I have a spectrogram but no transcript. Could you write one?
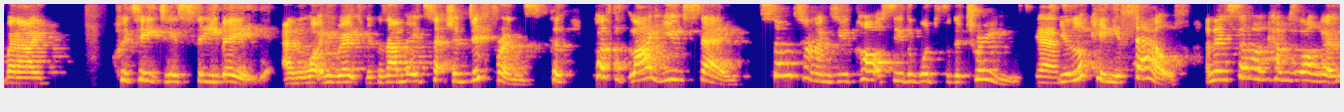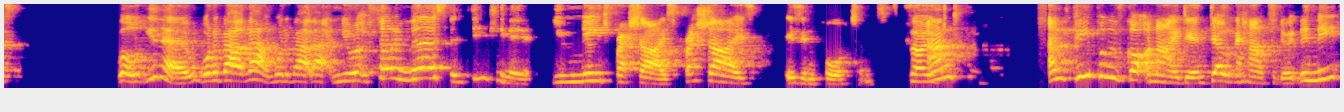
when i critiqued his cv and what he wrote because i made such a difference because like you say sometimes you can't see the wood for the trees. Yeah. You're looking yourself and then someone comes along and goes well, you know, what about that? What about that? And you're so immersed in thinking it. You need fresh eyes. Fresh eyes is important. So and and people who've got an idea and don't know how to do it, they need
